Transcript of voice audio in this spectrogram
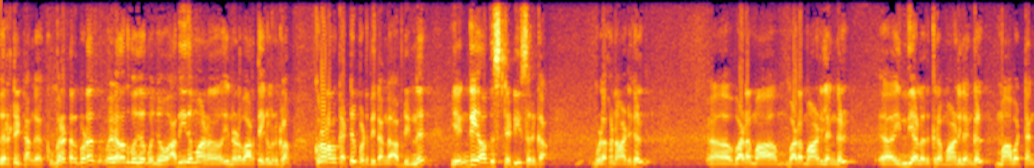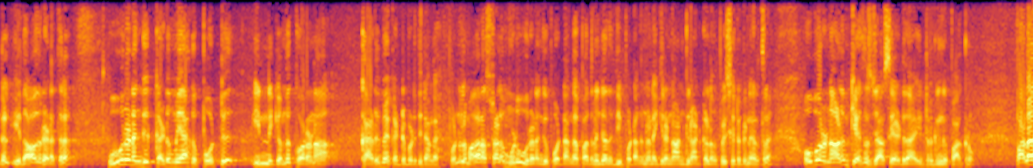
விரட்டிட்டாங்க. விரட்டர் கூட அது கொஞ்சம் கொஞ்சம் அதீதமான என்னோடய வார்த்தைகள் இருக்கலாம். கொரோனாவை கட்டுப்படுத்திட்டாங்க அப்படின்னு எங்கேயாவது ஸ்டடீஸ் இருக்கா? உலக நாடுகள் வட மா வட மாநிலங்கள் இந்தியாவில் இருக்கிற மாநிலங்கள் மாவட்டங்கள் ஏதாவது ஒரு இடத்துல ஊரடங்கு கடுமையாக போட்டு இன்றைக்கி வந்து கொரோனா கடுமையாக கட்டுப்படுத்திட்டாங்க. ஒன்றில் மகாராஷ்டிராவில் முழு ஊரடங்கு போட்டாங்க. பதினஞ்சாம் தேதி போட்டாங்கன்னு நினைக்கிறேன். நான்கு நாட்கள் நம்ம பேசிட்டு இருக்க நேரத்தில். ஒவ்வொரு நாளும் கேசஸ் ஜாஸ்தியாகிட்டு தான் ஆகிட்டு இருக்குங்க பார்க்குறோம் பல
